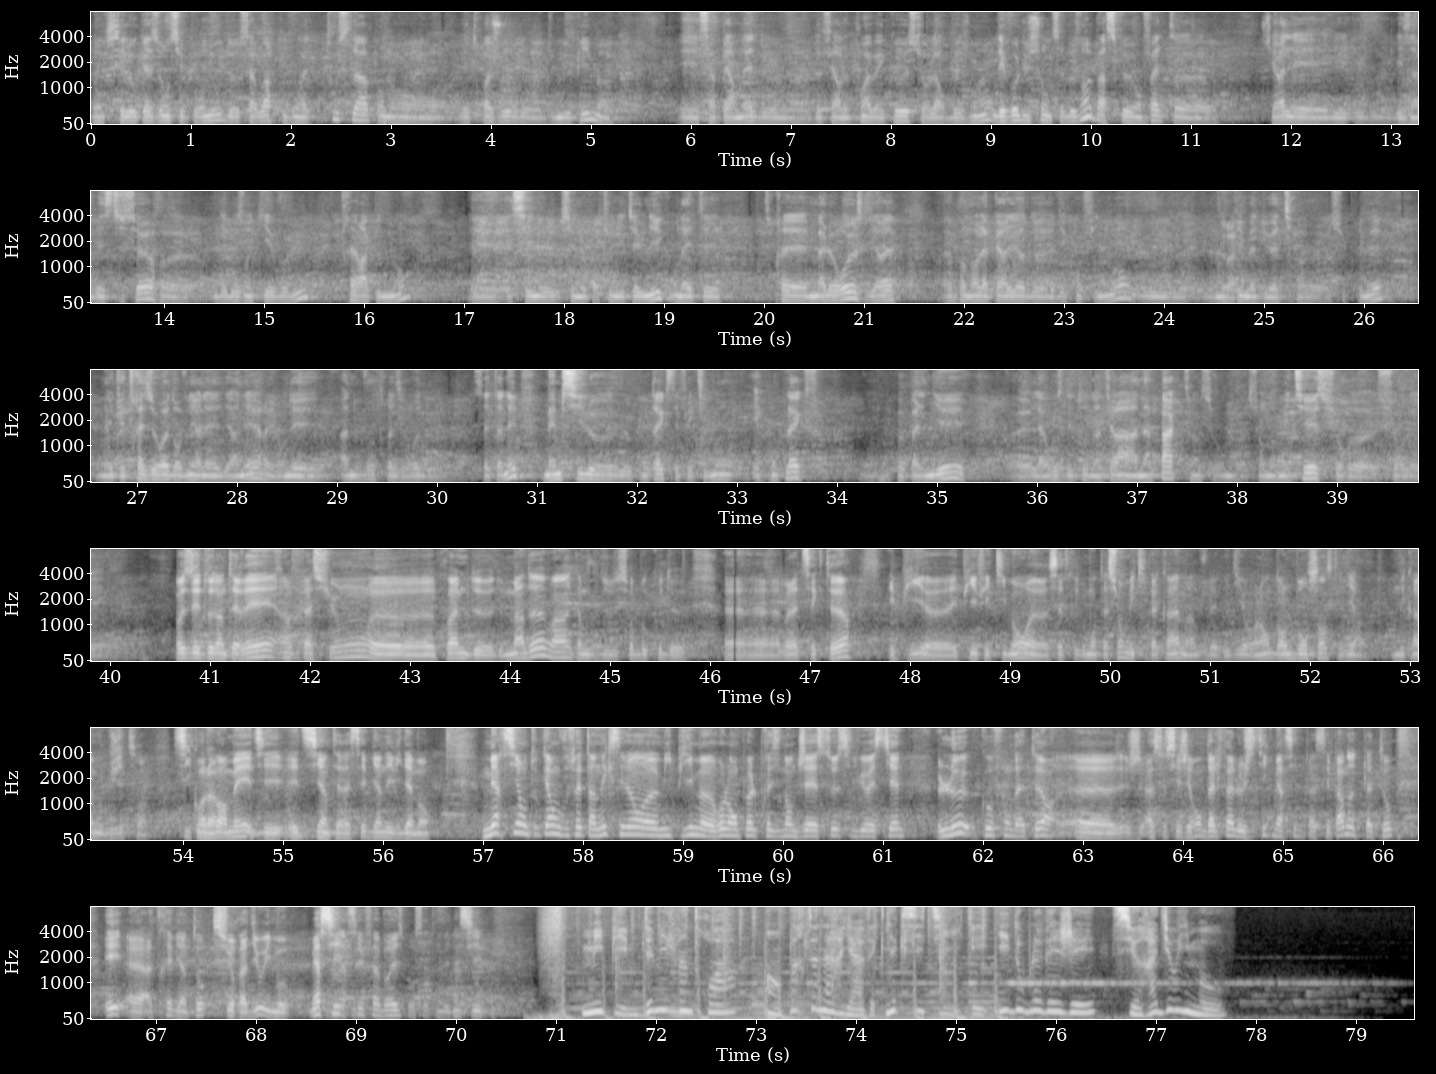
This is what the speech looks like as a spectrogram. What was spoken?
Donc c'est l'occasion aussi pour nous de savoir qu'ils vont être tous là pendant les trois jours de- du MIPIM. Et ça permet de, de faire le point avec eux sur leurs besoins, l'évolution de ces besoins, parce que en fait, euh, je dirais, les, les- les investisseurs euh, ont des besoins qui évoluent très rapidement. Et, et c'est une, une opportunité unique. On a été très malheureux, je dirais, euh, pendant la période des confinements où le MIPIM a dû être supprimé. On a été très heureux de revenir l'année dernière et on est à nouveau très heureux de cette année, même si le, le contexte effectivement est complexe, on ne peut pas le nier. Euh, la hausse des taux d'intérêt a un impact hein, sur, nos, sur nos métiers, sur, euh, sur les, Hausse des taux d'intérêt, inflation, euh, problème de, de main-d'œuvre, hein, comme de- sur beaucoup de, euh, voilà, de secteurs. Et puis, euh, et puis effectivement, euh, cette réglementation, mais qui va quand même, hein, vous l'avez dit, Roland, dans le bon sens, c'est-à-dire on est quand même obligé de s'y conformer et de s'y- et de s'y intéresser, bien évidemment. Merci en tout cas, on vous souhaite un excellent euh, MIPIM. Roland Paul, président de GSE, Silvio Estienne, le cofondateur euh, associé gérant d'Alpha Logistique. Merci de passer par notre plateau et euh, à très bientôt sur Radio Imo. Merci. Merci Fabrice pour cette invitation. MIPIM 2023 en partenariat avec Nexity et IWG sur Radio Imo.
